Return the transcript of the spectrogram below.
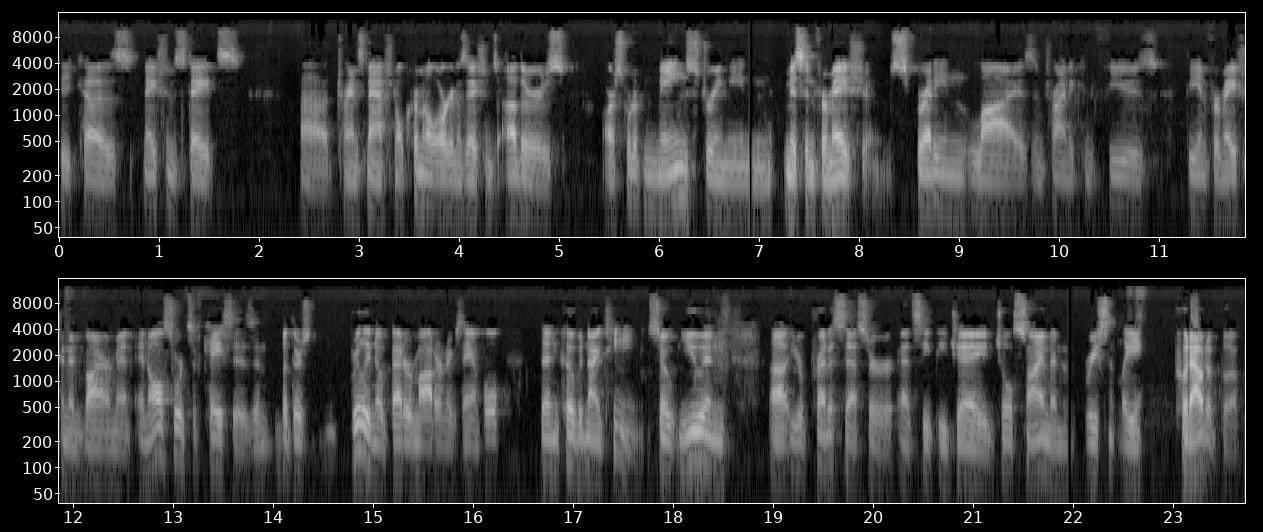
because nation states, uh, transnational criminal organizations, others are sort of mainstreaming misinformation, spreading lies, and trying to confuse the information environment in all sorts of cases. And but there's really no better modern example than COVID nineteen. So you and uh, your predecessor at CPJ, Joel Simon, recently put out a book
